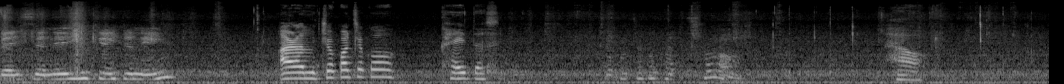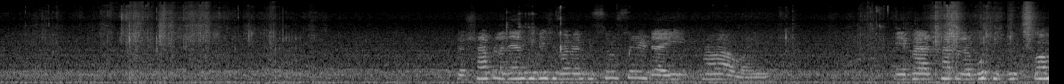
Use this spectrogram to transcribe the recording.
গাইছে নেই কেইটে নেই। আর আমি চকো চকো খাইতেছি। খাচ্ছ? হ্যাঁ। শাপলা দেন কি সুরসুরিটাই খাওয়া হয়? এবার খুব কম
